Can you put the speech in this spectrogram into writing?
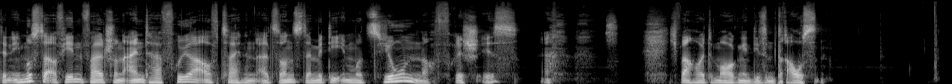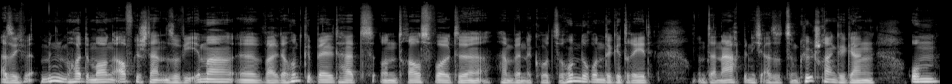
Denn ich musste auf jeden Fall schon einen Tag früher aufzeichnen als sonst, damit die Emotion noch frisch ist. Ich war heute Morgen in diesem draußen. Also ich bin heute Morgen aufgestanden, so wie immer, äh, weil der Hund gebellt hat und raus wollte, haben wir eine kurze Hunderunde gedreht und danach bin ich also zum Kühlschrank gegangen, um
